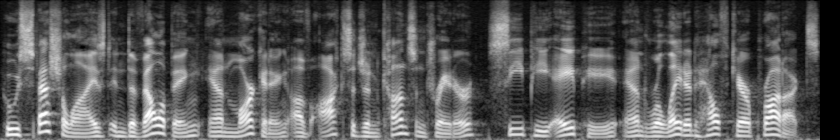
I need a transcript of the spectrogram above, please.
who specialized in developing and marketing of oxygen concentrator, CPAP, and related healthcare products.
